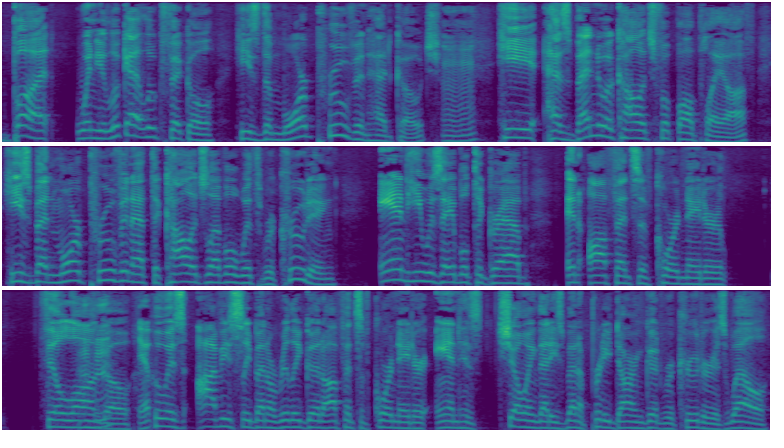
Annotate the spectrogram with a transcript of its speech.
But when you look at Luke Fickell, he's the more proven head coach. Mm-hmm. He has been to a college football playoff. He's been more proven at the college level with recruiting, and he was able to grab an offensive coordinator, Phil mm-hmm. Longo, who has obviously been a really good offensive coordinator and is showing that he's been a pretty darn good recruiter as well.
